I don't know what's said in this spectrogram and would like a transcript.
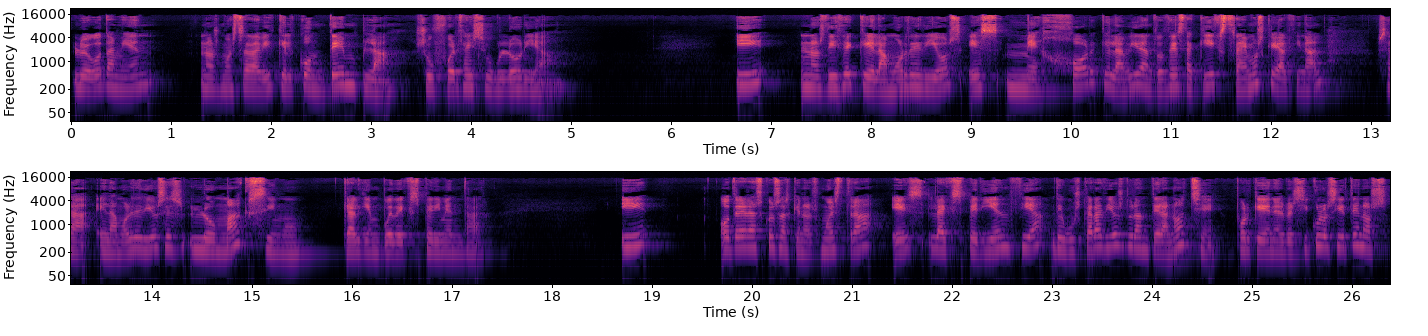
Luego también nos muestra David que él contempla su fuerza y su gloria, y nos dice que el amor de Dios es mejor que la vida. Entonces aquí extraemos que al final, o sea, el amor de Dios es lo máximo que alguien puede experimentar. Y otra de las cosas que nos muestra es la experiencia de buscar a Dios durante la noche, porque en el versículo 7 nos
